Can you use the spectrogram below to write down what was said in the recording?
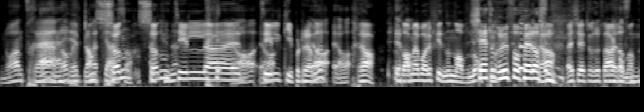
Nå er han trener. Er blank, Men Sønn, altså. sønn kunne- til, eh, Ja, ja. til keepertrener. Ja, ja. Ja. Da må jeg bare finne navnet Kjetil Rufor Pedersen. Ja. Er Kjetil Der. Pedersen.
